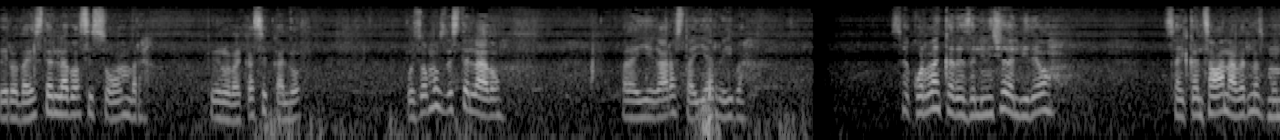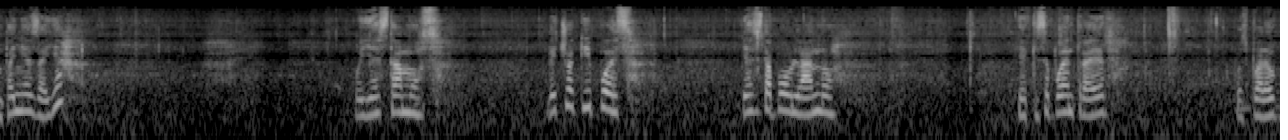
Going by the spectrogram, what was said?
Pero de este lado hace sombra. Pero de acá hace calor. Pues vamos de este lado para llegar hasta allá arriba. ¿Se acuerdan que desde el inicio del video se alcanzaban a ver las montañas de allá? Pues ya estamos. De hecho aquí pues ya se está poblando. Y aquí se pueden traer pues para un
